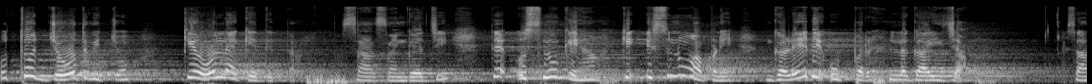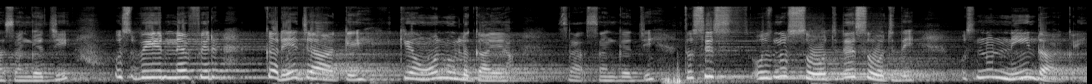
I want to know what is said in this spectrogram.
ਉੱਥੋਂ ਜੋਤ ਵਿੱਚੋਂ ਘਿਓ ਲੈ ਕੇ ਦਿੱਤਾ। ਸਾਧ ਸੰਗਤ ਜੀ, ਤੇ ਉਸ ਨੂੰ ਕਿਹਾ ਕਿ ਇਸ ਨੂੰ ਆਪਣੇ ਗਲੇ ਦੇ ਉੱਪਰ ਲਗਾਈ ਜਾ। ਸਾਧ ਸੰਗਤ ਜੀ, ਉਸ ਵੀਰ ਨੇ ਫਿਰ ਘਰੇ ਜਾ ਕੇ ਘਿਓ ਨੂੰ ਲਗਾਇਆ। ਸਾਧ ਸੰਗਤ ਜੀ, ਤੁਸੀਂ ਉਸ ਨੂੰ ਸੋਚਦੇ ਸੋਚਦੇ ਉਸ ਨੂੰ ਨੀਂਦ ਆ ਗਈ।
